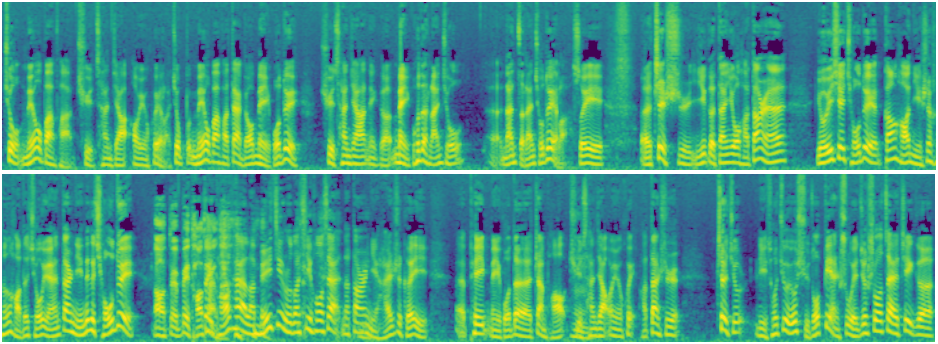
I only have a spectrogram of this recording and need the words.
就没有办法去参加奥运会了，就不没有办法代表美国队去参加那个美国的篮球呃男子篮球队了，所以，呃，这是一个担忧哈。当然。有一些球队刚好你是很好的球员，但是你那个球队哦，对，被淘汰了，被淘汰了，没进入到季后赛，那当然你还是可以呃披美国的战袍去参加奥运会啊。但是这就里头就有许多变数，也就是说，在这个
